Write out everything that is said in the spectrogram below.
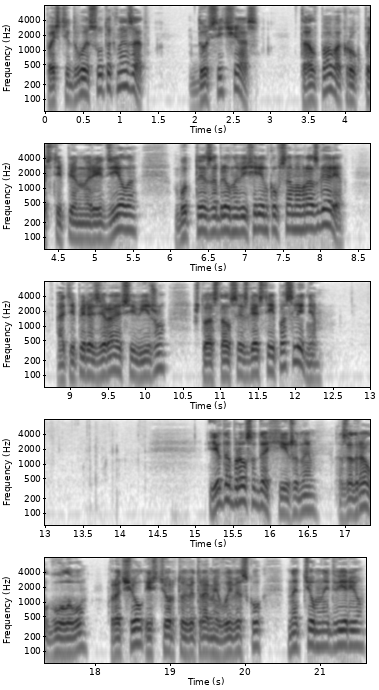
почти двое суток назад, до сейчас. Толпа вокруг постепенно редела, будто я забрел на вечеринку в самом разгаре, а теперь озираюсь и вижу, что остался из гостей последним. Я добрался до хижины, задрал голову, прочел истертую ветрами вывеску над темной дверью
